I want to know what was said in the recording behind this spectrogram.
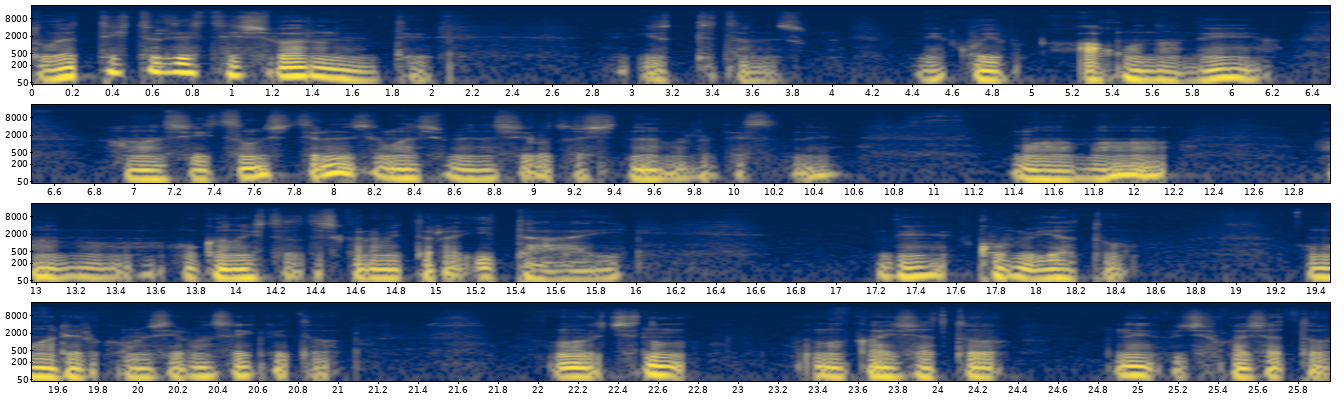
どうやって一人で手縛るねんってねこういうアホなね話いつもしてるんですよ。真面目な仕事しながらですね。まあまああの他の人たちから見たら痛いねコンビやと思われるかもしれませんけど、まあ、うちの、まあ、会社とねうちの会社とっ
